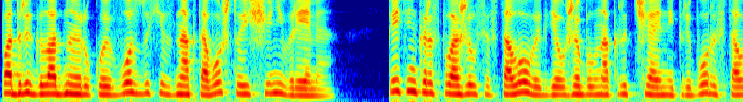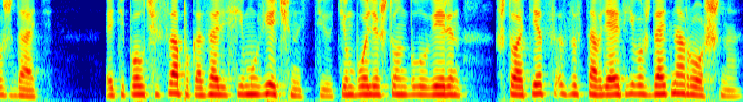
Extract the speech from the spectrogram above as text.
подрыгал одной рукой в воздухе в знак того, что еще не время. Петенька расположился в столовой, где уже был накрыт чайный прибор, и стал ждать. Эти полчаса показались ему вечностью, тем более, что он был уверен, что отец заставляет его ждать нарочно.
